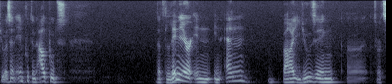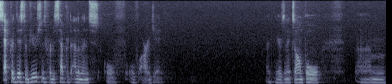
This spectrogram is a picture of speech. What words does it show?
QSN input and outputs that's linear in, in n by using uh, sort of separate distributions for the separate elements of, of Rj. Here's an example um,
